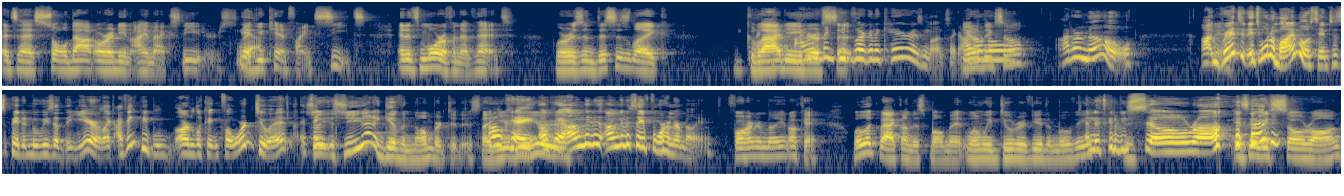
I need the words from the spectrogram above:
it's uh, sold out already in IMAX theaters. Like Yeah. you can't find seats, and it's more of an event. Whereas in this is like Like, I- Gladiator. I don't think people are going to care as much. Like you I don't don't, think know. so? I don't know. Uh, Yeah. Granted, it's one of my most anticipated movies of the year. Like I think people are looking forward to it. I So, think. so you got to give a number to this. Like you- okay, you, okay. I'm gonna I'm gonna say 400 million, 400 million. Okay, we'll look back on this moment when we do review the movie. and it's gonna be It's- so wrong. it's gonna be so wrong,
